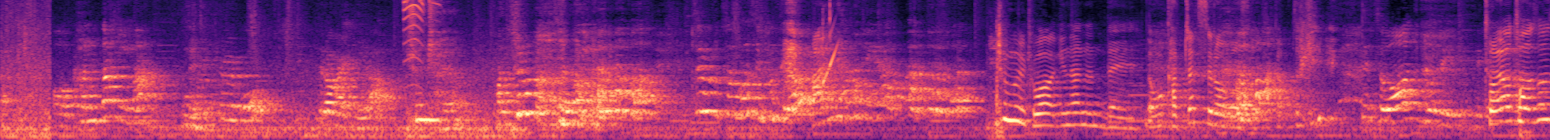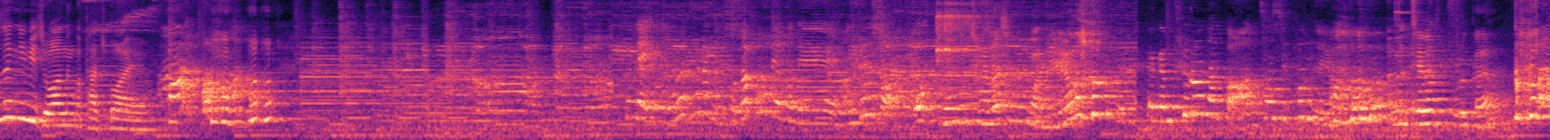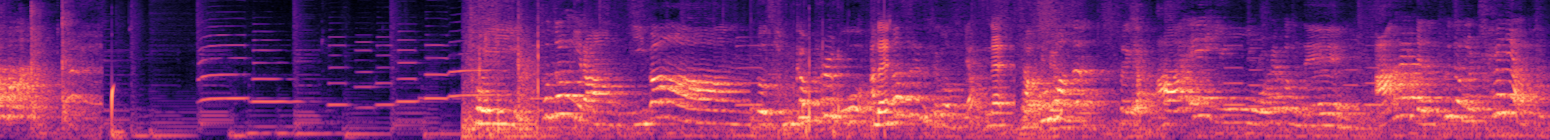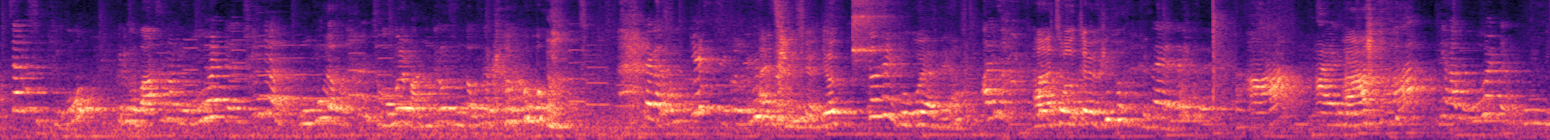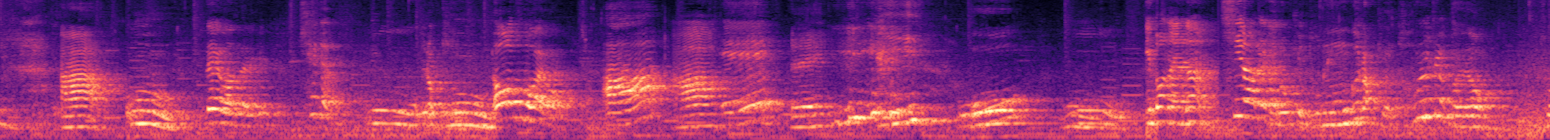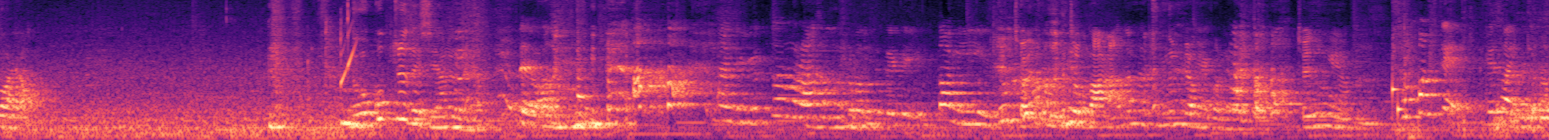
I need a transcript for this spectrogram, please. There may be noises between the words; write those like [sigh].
어, 간단히만 네. 몸을 풀고 들어갈게요. 춤춰요? 아, 춤은 안 춰요. [laughs] 춤 추고 싶으세요? 아니요. [laughs] 춤을 좋아하긴 하는데 너무 갑작스러워서 [laughs] 갑자기 좋아하는 노래 있으세요? 저요? 저 선생님이 좋아하는 거 다 좋아해요 제가 부를까요? [laughs] 저희 표정이랑 이방도 잠깐 풀고 네. 앉아서 해도 되거든요? 네 자, 우선은 저희가 아에이오 할 건데 아 할 때는 표정을 최대한 확장시키고 그리고 마지막에 오할 때는 최대한 오모여서 한 점을 만들어준다고 생각하고 [laughs] 제가 여기 선생님 보고 해야 돼요? 아니, 저- 아저 저 여기 보고 네네. 아, 알, 아. 아, 이렇게 하고 오할 때는 아, 우, 우. 네, 맞아요. 이렇게 최대한 우 이렇게. 우. 어, 좋아요. 아, 아, 에, 에, 이, 이, 오, 우. 이번에는 치아를 이렇게 동그랗게 다 훑을 거예요. 좋아요. [laughs] 누구 꼽주듯이 하는 거예요? 네, 맞아요. [laughs] 유튜브를 하셔서 그런지 되게 입담이. 저요? 저말안 하면 죽는 병에 걸려요. 죄송해요. 첫 번째 대사입니다.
